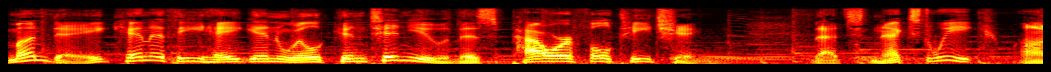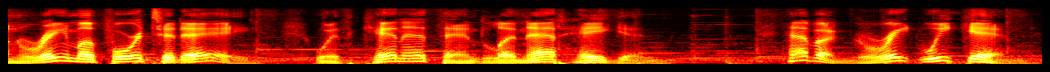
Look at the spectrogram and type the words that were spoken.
Monday, Kenneth E. Hagin will continue this powerful teaching. That's next week on Rhema for Today with Kenneth and Lynette Hagin. Have a great weekend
